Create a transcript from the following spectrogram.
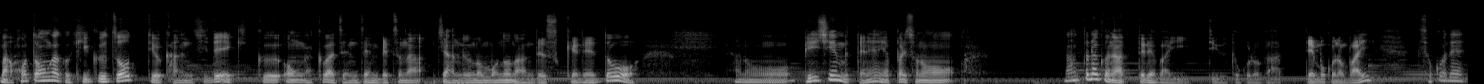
まあ本当音楽聴くぞっていう感じで聴く音楽は全然別なジャンルのものなんですけれどあの BGM ってねやっぱりそのなんとなくなってればいいっていうところがあって僕の場合そこで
